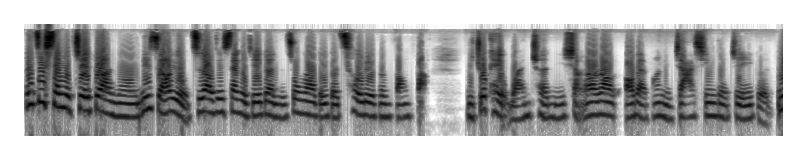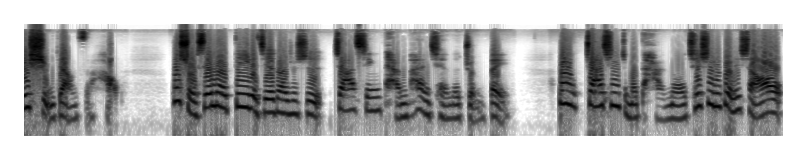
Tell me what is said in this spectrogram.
那这三个阶段呢，你只要有知道这三个阶段的重要的一个策略跟方法。你就可以完成你想要让老板帮你加薪的这一个 mission，这样子。好，那首先呢，第一个阶段就是加薪谈判前的准备。那加薪怎么谈呢？其实，如果你想要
